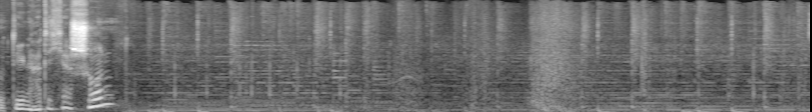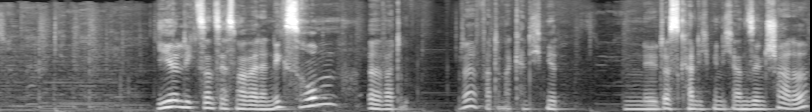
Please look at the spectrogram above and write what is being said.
So, den hatte ich ja schon. Hier liegt sonst erstmal weiter nichts rum. Äh, warte, oder? Warte mal, kann ich mir... Nee, das kann ich mir nicht ansehen. Schade.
